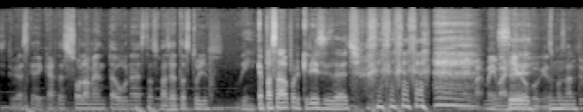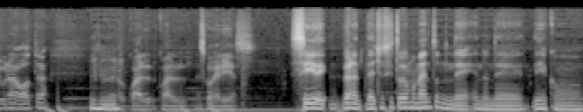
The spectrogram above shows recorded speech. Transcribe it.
Si tuvieras que dedicarte solamente a una de estas facetas tuyas. He pasado por crisis, de hecho. Me, ima- me imagino, Sí, porque es pasar de una a otra. Pero ¿cuál, ¿cuál escogerías? Sí, de- bueno, de hecho sí tuve un momento en donde, en donde dije como,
